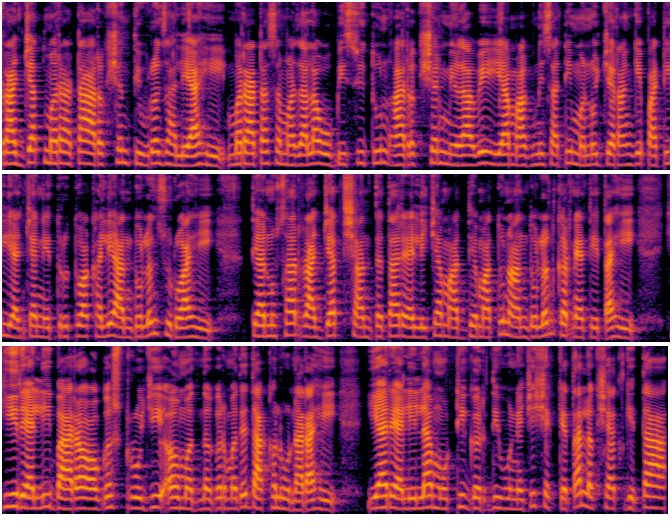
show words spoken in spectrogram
राज्यात मराठा आरक्षण तीव्र झाले आहे. मराठा समाजाला ओबीसीतून आरक्षण मिळावे या मागणीसाठी मनोज जरांगे पाटील यांच्या नेतृत्वाखाली आंदोलन सुरू आहे. त्यानुसार राज्यात शांतता रॅलीच्या माध्यमातून आंदोलन करण्यात येत आहे. ही रॅली बारा ऑगस्ट रोजी अहमदनगरमध्ये दाखल होणार आहे. या रॅलीला मोठी गर्दी होण्याची शक्यता लक्षात घेता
